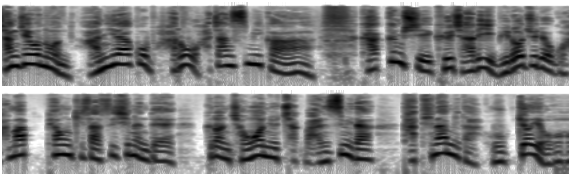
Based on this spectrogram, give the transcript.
장재원 의원 아니라고 바로 하지 않습니까? 가끔씩 그 자리 밀어주려고 하마평 기사 쓰시는데 그런 정원 유착 많습니다. 다 티납니다. 웃겨요.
